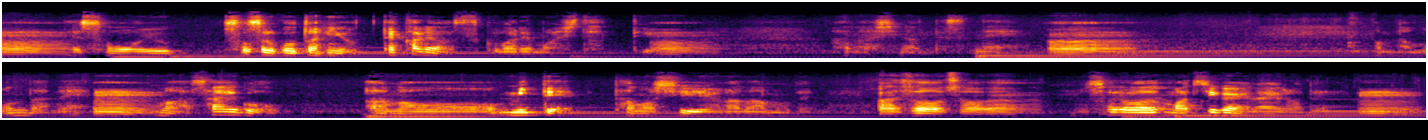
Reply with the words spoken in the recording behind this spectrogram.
んうん。でそういうそうすることによって彼は救われましたっていう。うん話なんですね。うん。こんなもんだね、うん。まあ最後あのー見て楽しい映画なので。あそうそううん。それは間違いないので。うん。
